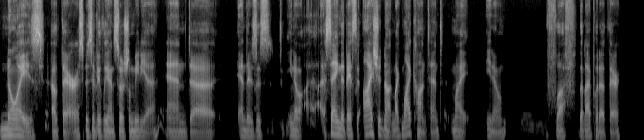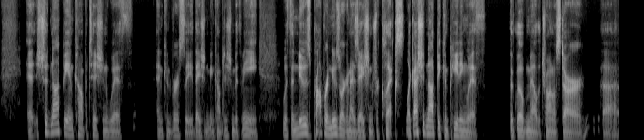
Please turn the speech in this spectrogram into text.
noise out there, specifically on social media, and uh, and there's this, you know, saying that basically I should not like my content, my, you know, fluff that I put out there, it should not be in competition with, and conversely, they shouldn't be in competition with me with the news proper news organization for clicks. Like I should not be competing with the Globe and Mail, the Toronto Star, uh,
